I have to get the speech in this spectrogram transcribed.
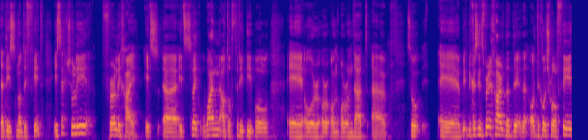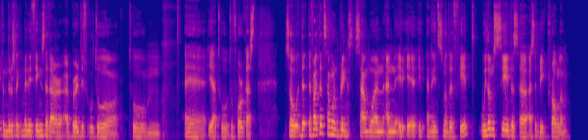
that is not a fit is actually fairly high. It's uh, it's like one out of three people, uh, or or on or on that. Uh, so uh, because it's very hard that the, the, of the cultural fit, and there's like many things that are, are very difficult to to um, uh, yeah to to forecast. So the, the fact that someone brings someone and it, it, and it's not a fit, we don't see it as a as a big problem.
